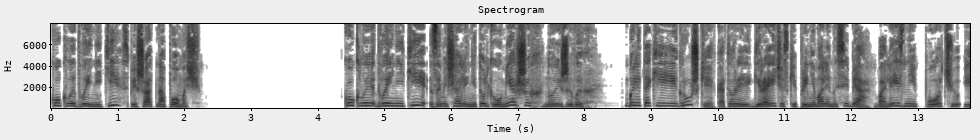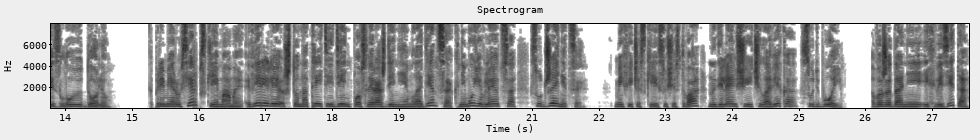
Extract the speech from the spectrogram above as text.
Куклы-двойники спешат на помощь. Куклы-двойники замещали не только умерших, но и живых. Были такие игрушки, которые героически принимали на себя болезни, порчу и злую долю. К примеру, сербские мамы верили, что на третий день после рождения младенца к нему являются судженицы, мифические существа, наделяющие человека судьбой. В ожидании их визита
